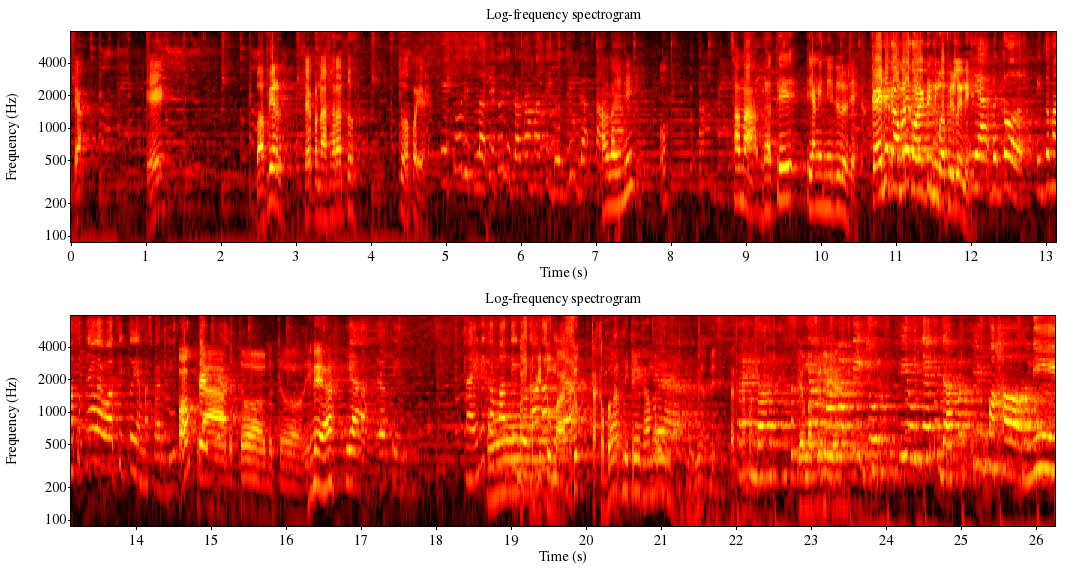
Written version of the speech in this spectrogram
Ya. Oke. Mbak Fir, saya penasaran tuh. Itu apa ya? Itu di sebelah situ juga kamar tidur juga. sama. Kalau ini Oh, sama, berarti yang ini dulu deh. kayaknya kamarnya kolektif nih Mbak Firly nih. Iya betul. Pintu masuknya lewat situ ya Mas Ferdi. Oke. Ya, betul, betul. Ini ya. Iya lewat sini. Nah ini kamar tidur anak Begitu ya. masuk, cakep banget nih kayak kamarnya. Iya. Tuh, lihat deh. Lihat Keren kamar. banget. Ya, Mbak Firly ya. kamar tidur, view-nya itu dapat view mahal nih.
